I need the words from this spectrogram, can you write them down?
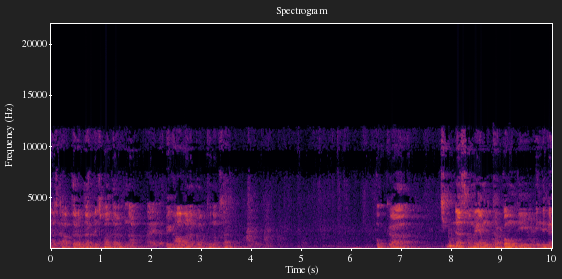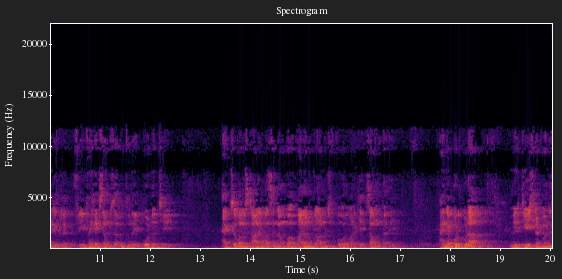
నా స్టాఫ్ తరపున ప్రిన్సిపాల్ తరపున మీకు ఆహ్వానం పలుకుతున్నాం సార్. ఒక్క చిన్న సమయం తక్కువ ఉంది. ఎందుకంటే వీళ్ళకు ఫ్రీ ఫైర్ ఎగ్జామ్స్ జరుగుతున్నాయి బోర్డు నుంచి. యాక్చువల్ వాళ్ళు స్టార్ట్ అవ్వాల్సిన నంబర్ వన్ ఓ క్లాక్ నుంచి ఫోర్ వరకు ఎగ్జామ్ ఉంటుంది. అయినప్పుడు కూడా మీరు చేసినటువంటి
